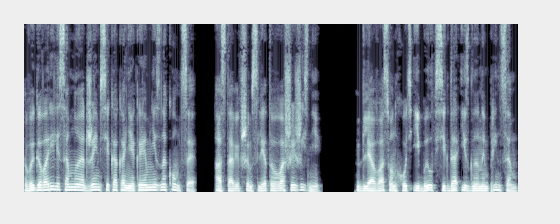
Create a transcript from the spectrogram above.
вы говорили со мной о Джеймсе как о некоем незнакомце, оставившем след в вашей жизни. Для вас он хоть и был всегда изгнанным принцем,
